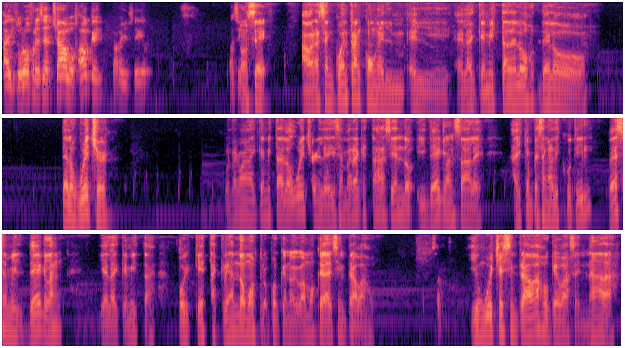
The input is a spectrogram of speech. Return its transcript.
ahí tú lo ofreces chavo, ah, ok, ahí sigue. Así. Entonces, ahora se encuentran con el, el, el, alquimista de los de los de los Witcher. Encuentra con el alquimista de los Witcher y le dice, mira, ¿qué estás haciendo? Y Declan sale. Ahí que empiezan a discutir. Besemil, Declan y el alquimista ¿por qué estás creando monstruos? Porque no íbamos a quedar sin trabajo. Y un Witcher sin trabajo, ¿qué va a hacer? Nada.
